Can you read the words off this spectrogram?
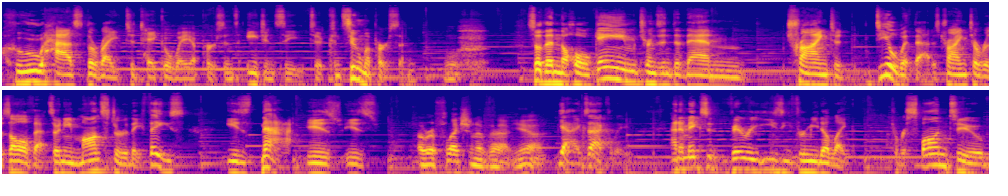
who has the right to take away a person's agency to consume a person. Oof. So then the whole game turns into them trying to deal with that, is trying to resolve that. So any monster they face is that is is A reflection of that, yeah. yeah, exactly. And it makes it very easy for me to like to respond to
